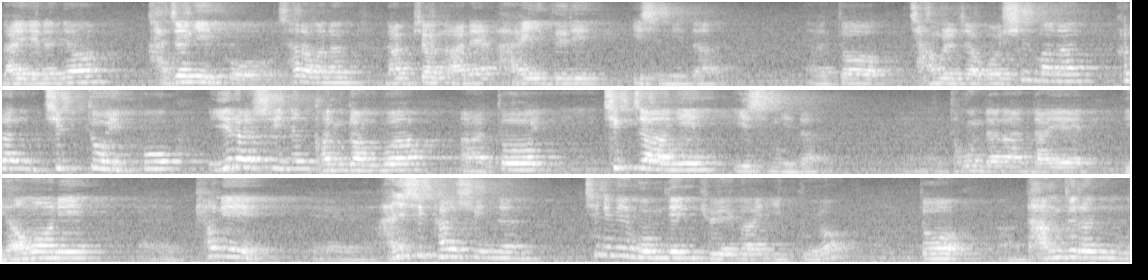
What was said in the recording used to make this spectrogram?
나에게는요, 가정이 있고, 사랑하는 남편, 아내, 아이들이 있습니다. 또 잠을 자고 쉴 만한 그런 집도 있고 일할 수 있는 건강과 또 직장이 있습니다. 더군다나 나의 영혼이 편히 안식할 수 있는 주님의 몸된 교회가 있고요. 또 남들은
